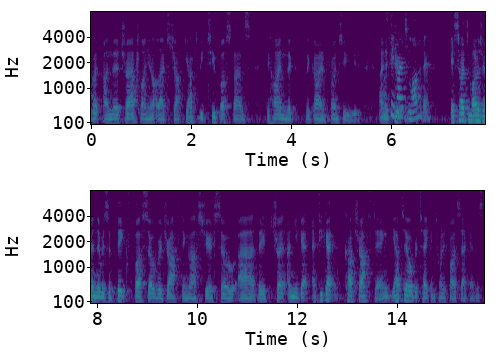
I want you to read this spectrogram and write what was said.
Uh-huh. but on the triathlon you're not allowed to draft. You have to be two bus stands behind the the guy in front of you. That and must if be hard to monitor. It's hard to monitor, and there was a big fuss over drafting last year. So uh, they try, and you get if you get caught drafting, you have to overtake in twenty five seconds,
